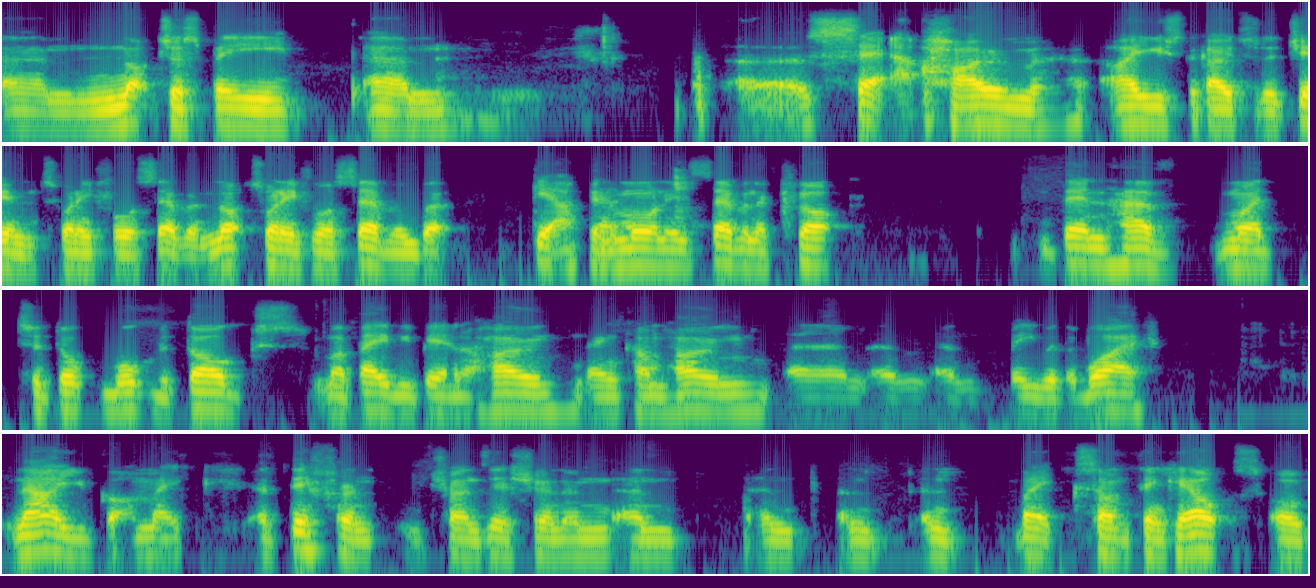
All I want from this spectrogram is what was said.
um, not just be um, uh, set at home. I used to go to the gym 24 7, not 24 7, but get up in the morning, seven o'clock, then have my to do, walk the dogs, my baby being at home, then come home um, and, and be with the wife now you've got to make a different transition and and and and, and make something else of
